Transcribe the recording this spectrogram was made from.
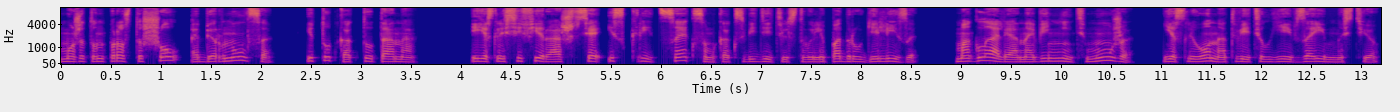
может, он просто шел, обернулся, и тут как тут она. И если Сефира аж вся искрит сексом, как свидетельствовали подруги Лизы, могла ли она винить мужа, если он ответил ей взаимностью?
